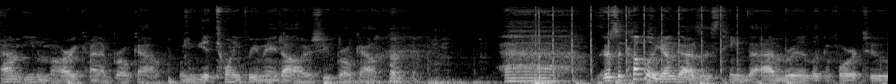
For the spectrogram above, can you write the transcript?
Adam Eaton already kind of broke out. When you get twenty three million dollars, you broke out. Uh, there's a couple of young guys on this team that I'm really looking forward to.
